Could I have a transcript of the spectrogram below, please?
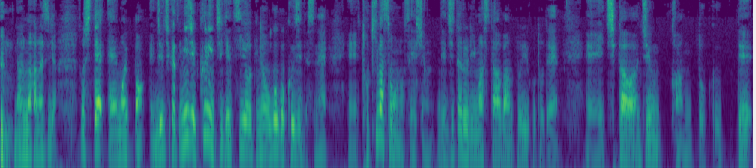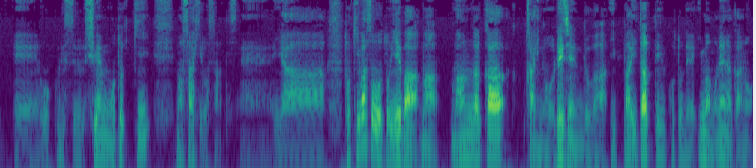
うん 何の話じゃ。そして、えーもう一本、えー11月29日月曜日の午後9時ですね、えー、時はそうの青春デジタルリマスター版ということで、えー市川淳監督で、えーお送りする主演元木正宏さんですね。いやー、時はそうといえば、まあ、漫画家界のレジェンドがいっぱいいたっていうことで、今もね、なんかあの、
